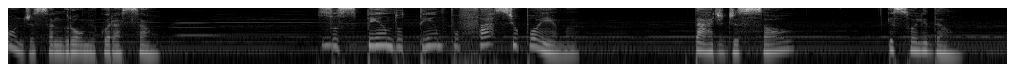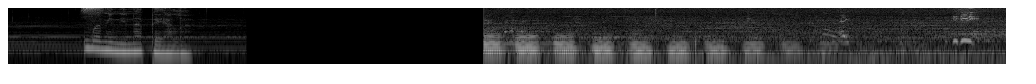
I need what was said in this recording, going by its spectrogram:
Onde sangrou meu coração? Suspendo o tempo fácil poema. Tarde de sol e solidão. Uma menina bela.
